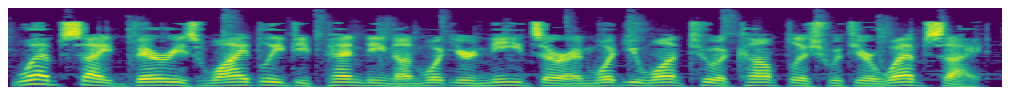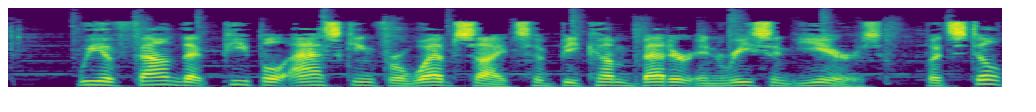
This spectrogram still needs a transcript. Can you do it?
website varies widely depending on what your needs are and what you want to accomplish with your website. We have found that people asking for websites have become better in recent years, but still,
